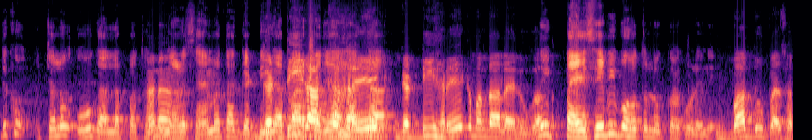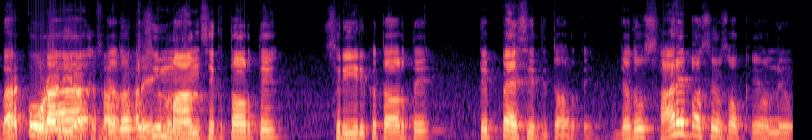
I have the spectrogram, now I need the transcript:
ਦੇਖੋ ਚਲੋ ਉਹ ਗੱਲ ਆਪਾਂ ਤੁਹਾਡੇ ਨਾਲ ਸਹਿਮਤ ਆ ਗੱਡੀ ਦਾ ਪਰਪਸ ਲੱਗਾ ਹਰੇਕ ਗੱਡੀ ਹਰੇਕ ਬੰਦਾ ਲੈ ਲੂਗਾ। ਨਹੀਂ ਪੈਸੇ ਵੀ ਬਹੁਤ ਲੋਕਾਂ ਕੋਲੇ ਨੇ। ਵਾਧੂ ਪੈਸਾ ਪਰ ਘੋੜਾ ਨਹੀਂ ਰੱਖ ਸਕਦਾ ਜਦੋਂ ਤੁਸੀਂ ਮਾਨਸਿਕ ਤੌਰ ਤੇ ਸਰੀਰਕ ਤੌਰ ਤੇ ਤੇ ਪੈਸੇ ਦੇ ਤੌਰ ਤੇ। ਜਦੋਂ ਸਾਰੇ ਪਾਸਿਓਂ ਸੌਖੇ ਹੁੰਦੇ ਹੋ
